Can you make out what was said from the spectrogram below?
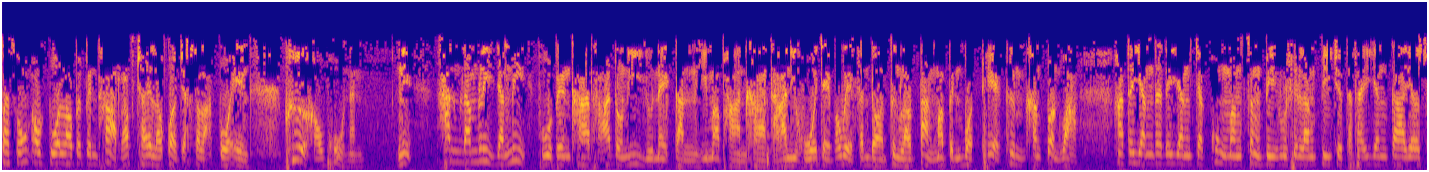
ประสงค์เอาตัวเราไปเป็นทาสรับใช้เราก็จะสละตัวเอง เพื่อเขาผู้นั้น นี่ท่านดำริอย่างนี้พูดเป็นคาถาตรงนี้อยู่ในกันหิมาพานคาถานี้หัวใจพระเวสสันดรซึ่งเราตั้งมาเป็นบทเทศขึ้นข้างต้นว่าหัตยังทะยังจะคุ้งมังสังปีรุชิลังปีเจตไทยยังกายโส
